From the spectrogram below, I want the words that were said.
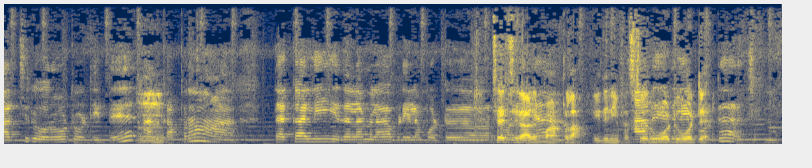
அரைச்சிட்டு ஒரு ஓட்டு ஓட்டிட்டு அதுக்கப்புறம் தக்காளி இதெல்லாம் மிளகா அப்படி எல்லாம் போட்டு சரி சரி அதை பார்க்கலாம். இது நீ ஃபர்ஸ்ட் ஒரு ஓட்டு ஓட்டு. அரைச்சிக்கணும்.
